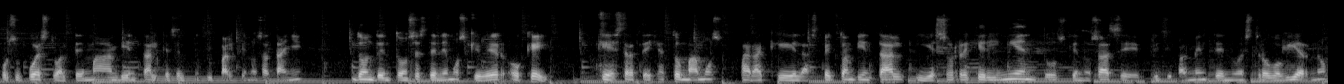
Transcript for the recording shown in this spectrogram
por supuesto, al tema ambiental, que es el principal que nos atañe, donde entonces tenemos que ver, ok, qué estrategias tomamos para que el aspecto ambiental y esos requerimientos que nos hace principalmente nuestro gobierno,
